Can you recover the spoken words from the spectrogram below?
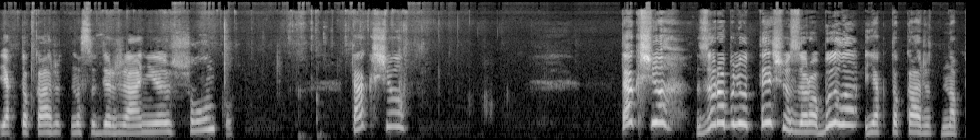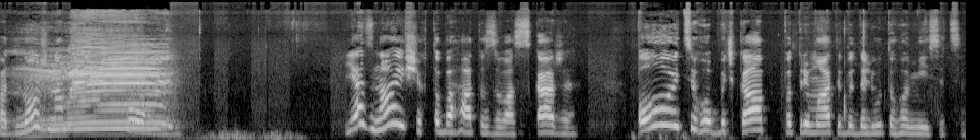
як то кажуть, на содержання шлунку. Так що, так що зароблю те, що заробила, як то кажуть, на подножному кормі. Я знаю, що хто багато з вас скаже, ой, цього бичка потримати би до лютого місяця.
